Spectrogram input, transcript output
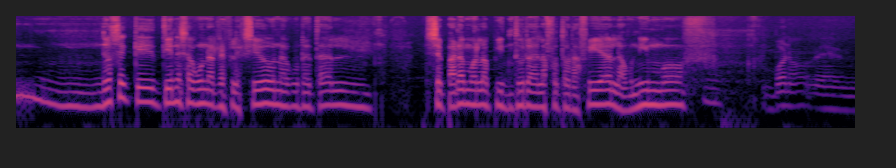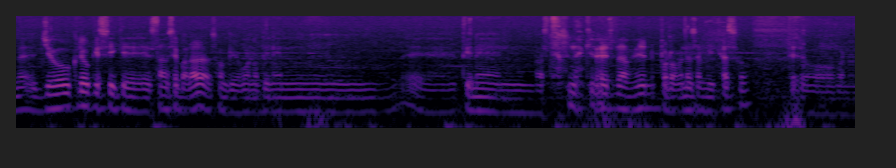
Mm, no sé qué tienes alguna reflexión, alguna tal. Separamos la pintura de la fotografía, la unimos. Bueno, eh, yo creo que sí que están separadas, aunque bueno, tienen, eh, tienen bastante que ver también, por lo menos en mi caso. Pero bueno,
